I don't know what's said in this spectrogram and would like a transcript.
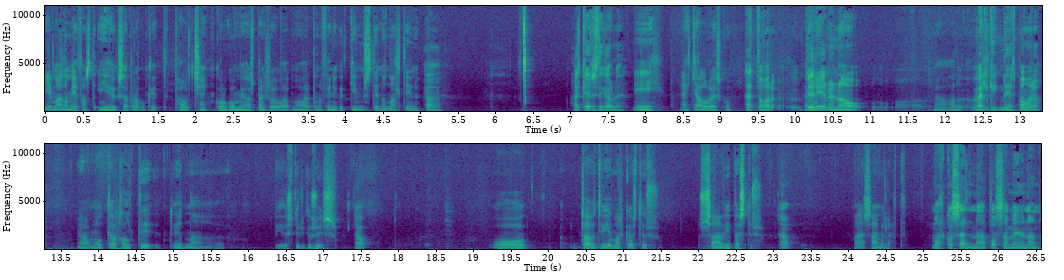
Ég man að mér fannst, ég hugsaði bara ok, Pavluchenko er komið, ég fannst bara eins og að maður væri búin að finna einhvern gimstinn hann allt í hennu já. Það gerist ekki alveg? Nei, ekki alveg sko. Þetta var byrjunin á Já, hann, velgengni í Spámera já? Mótið var haldið hérna í Östuríki og Sviss. Já, og David Vía markastur Savi bestur, já. Það er sæmilegt Marko Senna að bossa með hann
